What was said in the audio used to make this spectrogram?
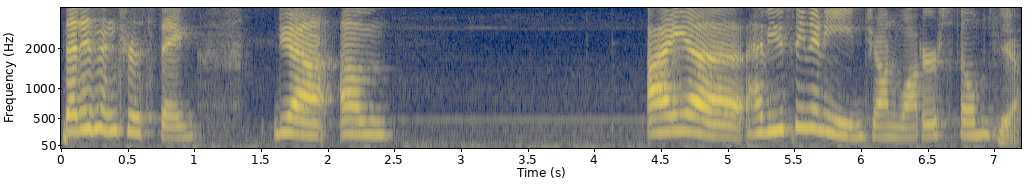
That is interesting. Yeah. Um. I uh have you seen any John Waters films? Yeah.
